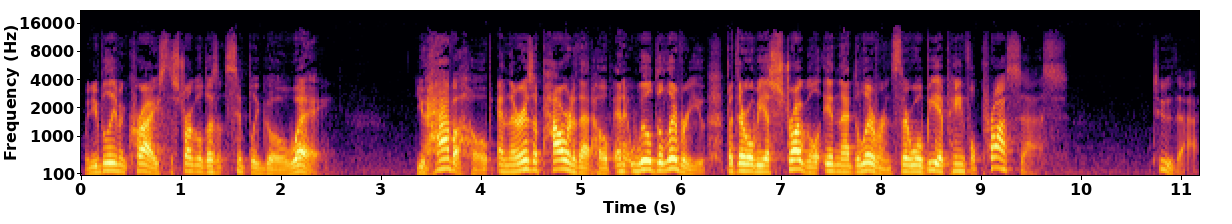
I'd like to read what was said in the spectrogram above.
When you believe in Christ, the struggle doesn't simply go away. You have a hope, and there is a power to that hope, and it will deliver you. But there will be a struggle in that deliverance. There will be a painful process to that.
